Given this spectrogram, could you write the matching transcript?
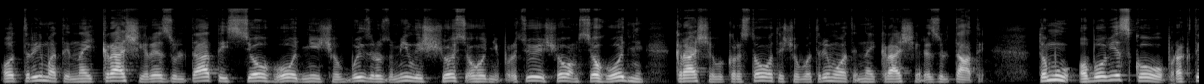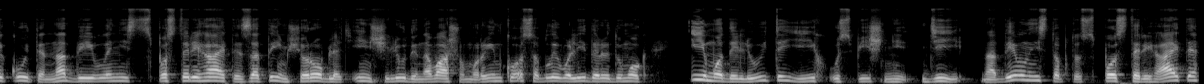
отримати найкращі результати сьогодні, щоб ви зрозуміли, що сьогодні працює, що вам сьогодні краще використовувати, щоб отримувати найкращі результати. Тому обов'язково практикуйте надивленість, спостерігайте за тим, що роблять інші люди на вашому ринку, особливо лідери думок, і моделюйте їх успішні дії. Надивленість, тобто спостерігайте,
